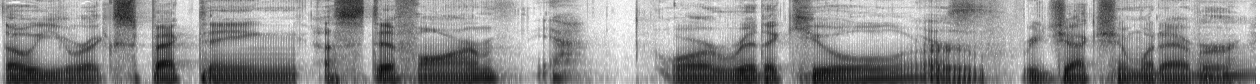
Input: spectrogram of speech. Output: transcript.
though you were expecting a stiff arm Yeah. or ridicule or Yes. rejection, whatever. Mm-hmm.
